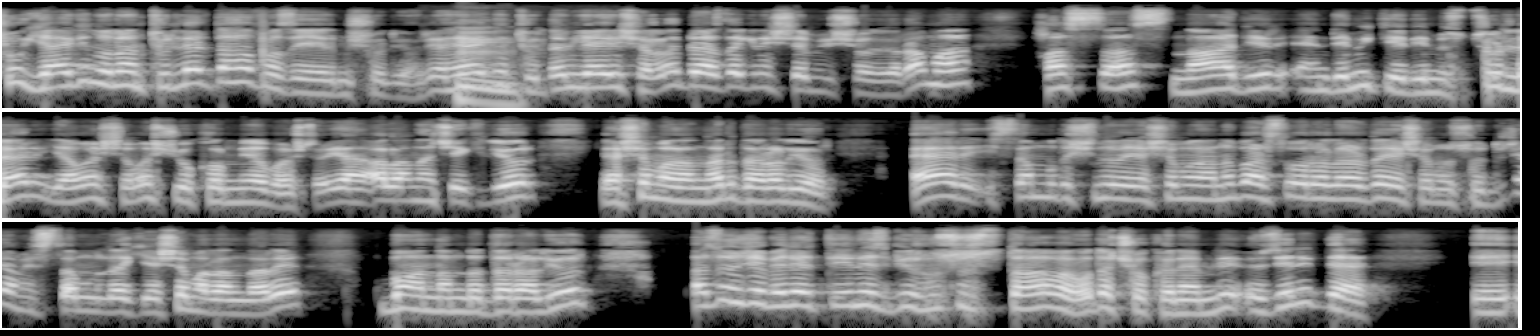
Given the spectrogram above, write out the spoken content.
çok yaygın olan türler daha fazla yayılmış oluyor. Yani yaygın Hmm. türlerin yayılış alanı biraz daha genişlemiş oluyor ama hassas, nadir, endemik dediğimiz türler yavaş yavaş yok olmaya başlıyor. Yani alandan çekiliyor, yaşam alanları daralıyor. Eğer İstanbul dışında da yaşam alanı varsa oralarda yaşamını sürdürüyor ama İstanbul'daki yaşam alanları bu anlamda daralıyor. Az önce belirttiğiniz bir husus daha var. O da çok önemli. Özellikle e,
